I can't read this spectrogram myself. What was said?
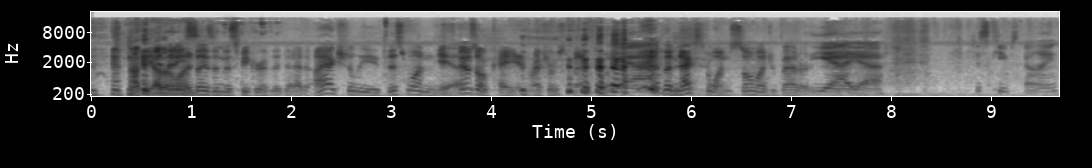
Not the other and then one. he says in the Speaker of the Dead, I actually this one Yeah. it was okay in retrospect, but Yeah. the next one's so much better. Yeah, yeah. Just keeps going.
